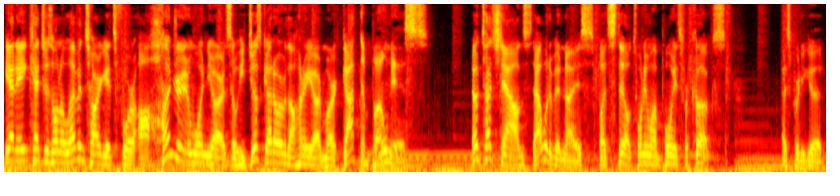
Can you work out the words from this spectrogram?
He had eight catches on 11 targets for 101 yards. So he just got over the 100 yard mark, got the bonus. No touchdowns. That would have been nice, but still 21 points for Cooks. That's pretty good.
